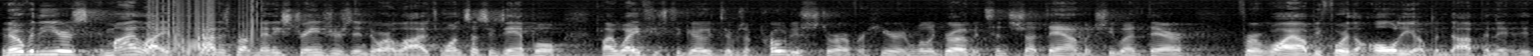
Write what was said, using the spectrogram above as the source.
And over the years in my life, God has brought many strangers into our lives. One such example, my wife used to go, to, there was a produce store over here in Willow Grove. It's since shut down, but she went there for a while before the Aldi opened up, and, it, it,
